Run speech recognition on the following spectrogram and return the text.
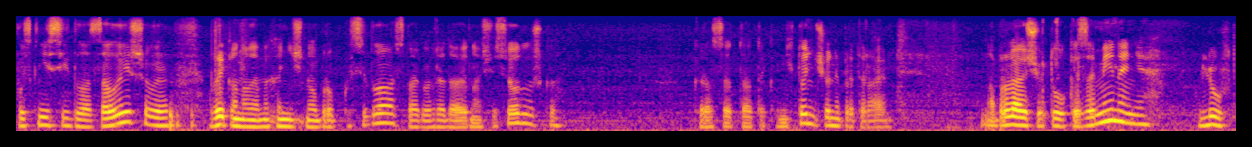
Впускні сідла залишили. Виконали механічну обробку сідла. Ось так виглядають наші сьодлишка. Красота така. Ніхто нічого не притирає. Направляючі втулки замінені. Люфт.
